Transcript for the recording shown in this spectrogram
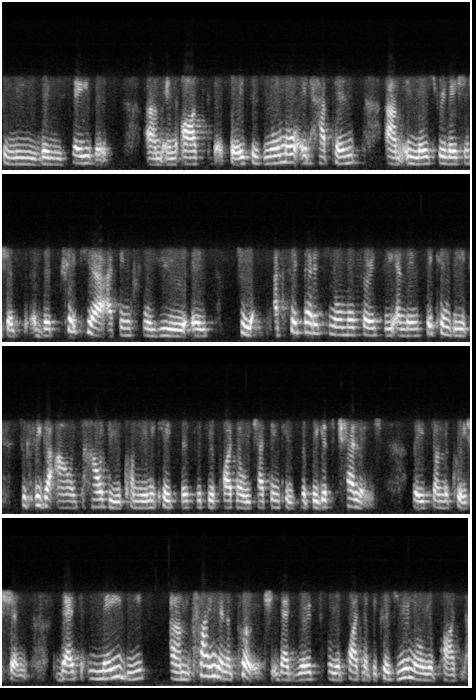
to me when you say this um, and ask this. So it is normal. It happens um, in most relationships. The trick here, I think, for you is to accept that it's normal firstly, and then secondly, to figure out how do you communicate this with your partner, which I think is the biggest challenge based on the question. That maybe um, find an approach that works for your partner because you know your partner.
